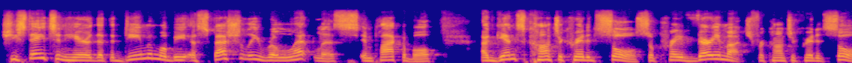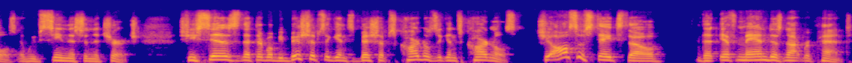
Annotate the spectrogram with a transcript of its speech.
She states in here that the demon will be especially relentless, implacable against consecrated souls. So pray very much for consecrated souls. And we've seen this in the church. She says that there will be bishops against bishops, cardinals against cardinals. She also states, though, that if man does not repent,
